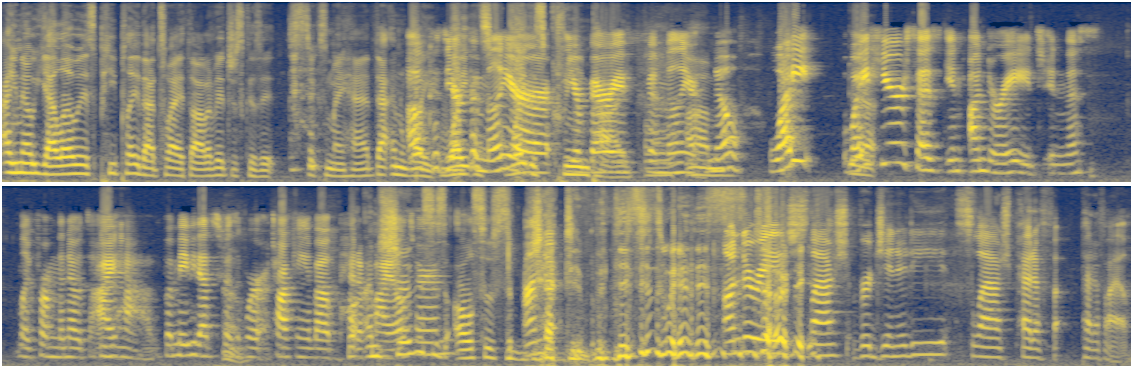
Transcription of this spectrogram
I know yellow is pee play. That's why I thought of it, just because it sticks in my head. That and white. oh, white. because you're White is- familiar. white is cream you're very pie. familiar. Um, no, white. White yeah. here says in underage in this, like from the notes I have. But maybe that's because Oh. we're talking about Well, pedophile I'm sure terms. this is also subjective, but this is where this Underage started. slash virginity slash pedoph- pedophile.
